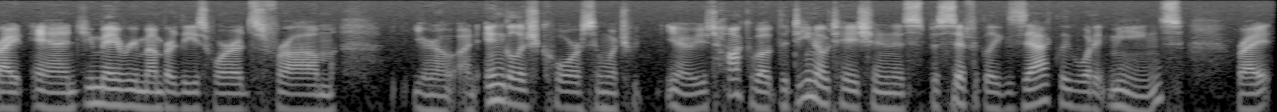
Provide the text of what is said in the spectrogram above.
right? And you may remember these words from you know an English course in which we, you know you talk about the denotation is specifically exactly what it means, right?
